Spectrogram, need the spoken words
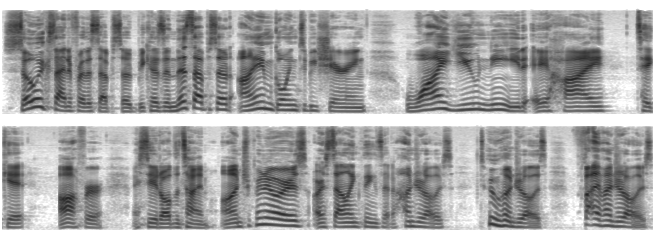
so excited for this episode because in this episode, I am going to be sharing why you need a high ticket offer. I see it all the time. Entrepreneurs are selling things at $100, $200, $500,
